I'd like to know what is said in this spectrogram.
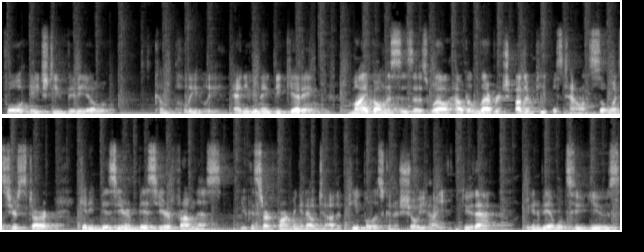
full HD video completely. And you're going to be getting my bonuses as well, how to leverage other people's talents. So once you start getting busier and busier from this, you can start farming it out to other people. It's going to show you how you can do that. You're going to be able to use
